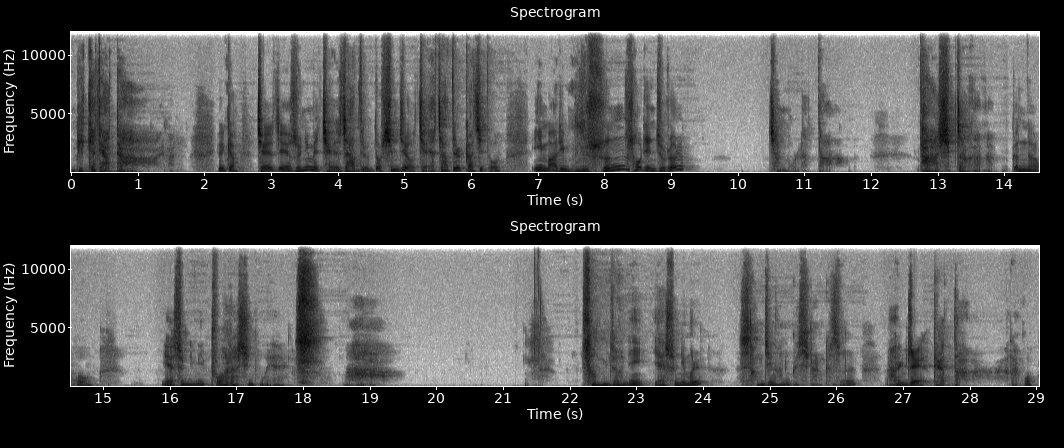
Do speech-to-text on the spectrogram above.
믿게 되었다. 그러니까 제 예수님의 제자들도 심지어 제자들까지도 이 말이 무슨 소린 줄을 잘 몰랐다. 다 십자가가 끝나고 예수님이 부활하신 후에 아 성전이 예수님을 상징하는 것이라는 것을 알게 되었다라고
